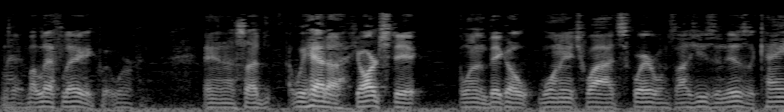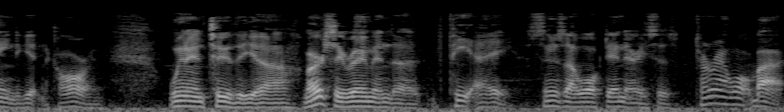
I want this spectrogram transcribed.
Wow. My left leg had quit working." And I said, we had a yardstick, one of the big old one inch wide square ones. I was using it as a cane to get in the car and went into the uh, emergency room and the PA. As soon as I walked in there, he says, turn around, walk back,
